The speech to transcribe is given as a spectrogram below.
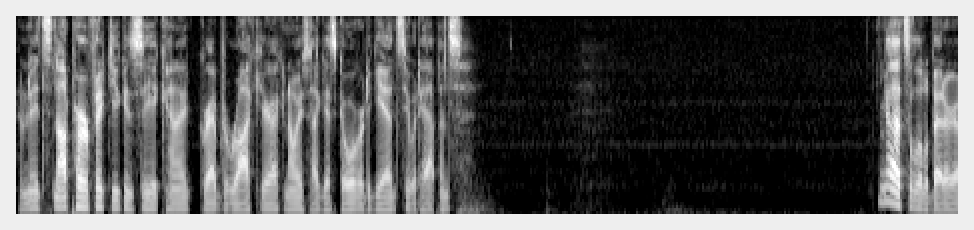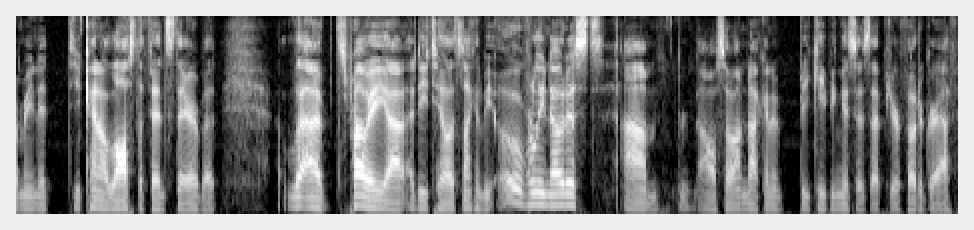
And it's not perfect. You can see it kind of grabbed a rock here. I can always, I guess, go over it again, see what happens. Yeah, that's a little better. I mean, it you kind of lost the fence there, but uh, it's probably uh, a detail. It's not going to be overly noticed. Um, also, I'm not going to be keeping this as a pure photograph.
